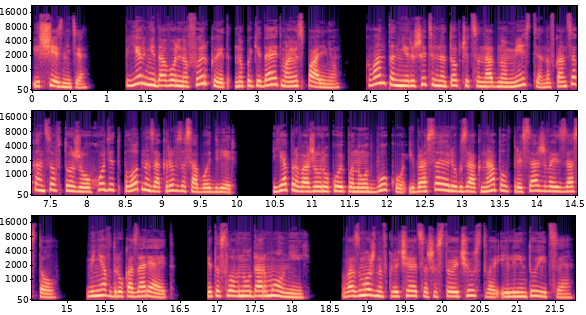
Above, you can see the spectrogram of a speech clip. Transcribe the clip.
«Исчезните». Пьер недовольно фыркает, но покидает мою спальню. Квантон нерешительно топчется на одном месте, но в конце концов тоже уходит, плотно закрыв за собой дверь. Я провожу рукой по ноутбуку и бросаю рюкзак на пол, присаживаясь за стол. Меня вдруг озаряет. Это словно удар молнией. Возможно, включается шестое чувство или интуиция.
